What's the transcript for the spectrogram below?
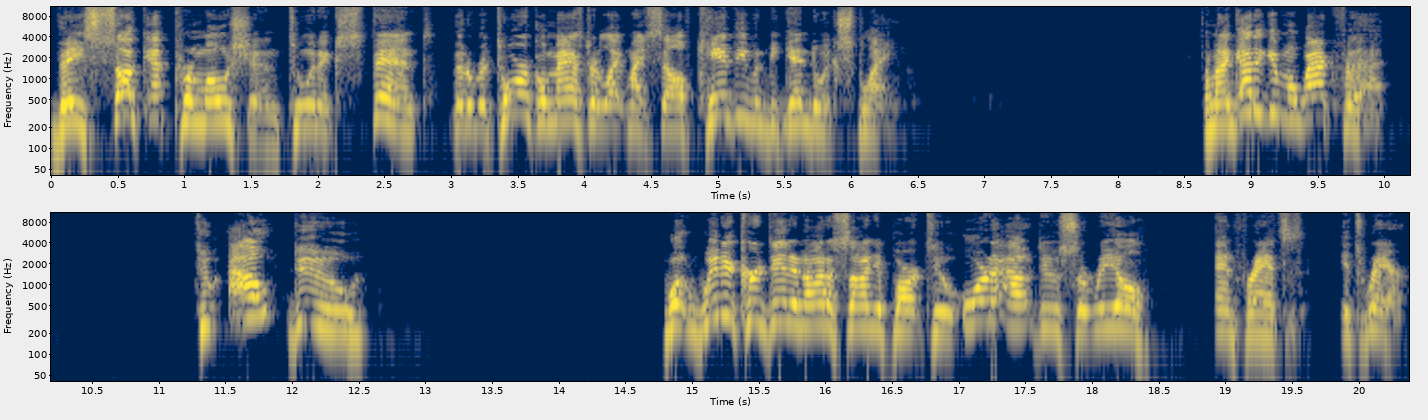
They suck at promotion to an extent that a rhetorical master like myself can't even begin to explain. Mean, I got to give them a whack for that. To outdo what Whittaker did in Adesanya Part 2 or to outdo Ciryl and Francis. It's rare.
